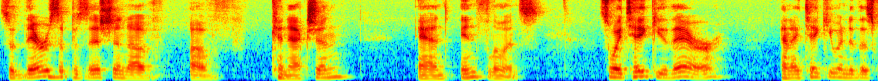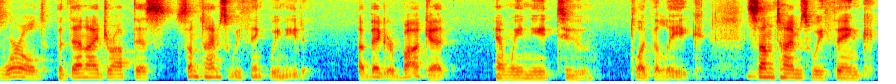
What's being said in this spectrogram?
So there's a position of of connection and influence. So I take you there and I take you into this world, but then I drop this. Sometimes we think we need a bigger bucket and we need to plug the leak. Hmm. Sometimes we think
